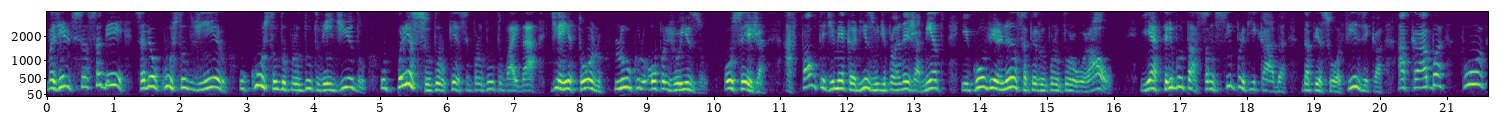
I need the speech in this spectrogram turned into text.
mas ele precisa saber, saber o custo do dinheiro, o custo do produto vendido, o preço do que esse produto vai dar de retorno, lucro ou prejuízo. Ou seja, a falta de mecanismo de planejamento e governança pelo produtor rural e a tributação simplificada da pessoa física acaba por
